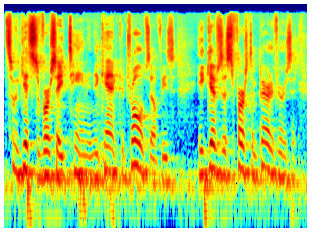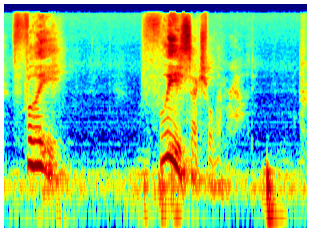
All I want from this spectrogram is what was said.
So he gets to verse 18, and he can't control himself. He's, he gives this first imperative here. He says, Flee. Flee sexual immorality.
